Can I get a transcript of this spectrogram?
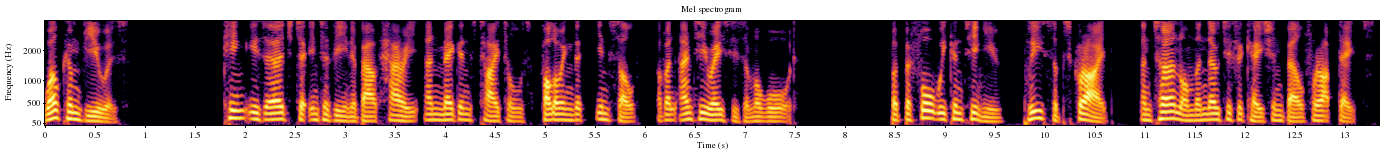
Welcome viewers. King is urged to intervene about Harry and Meghan's titles following the insult of an anti-racism award. But before we continue, please subscribe and turn on the notification bell for updates.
